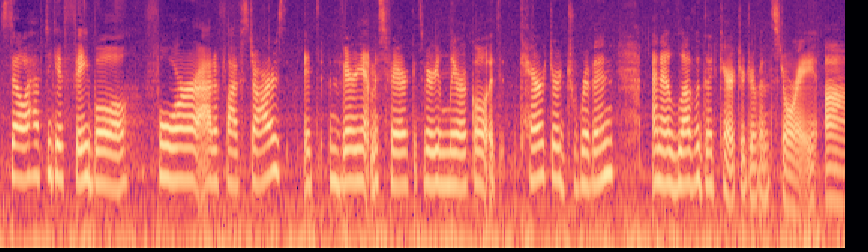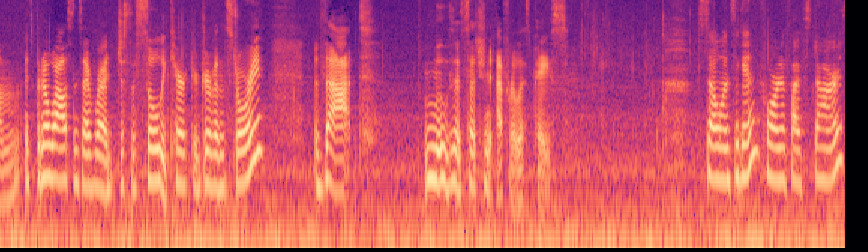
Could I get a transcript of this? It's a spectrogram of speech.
So, I have to give Fable four out of five stars. It's very atmospheric, it's very lyrical, it's character driven, and I love a good character driven story. Um, it's been a while since I've read just a solely character driven story that moves at such an effortless pace. So once again, four of five stars.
